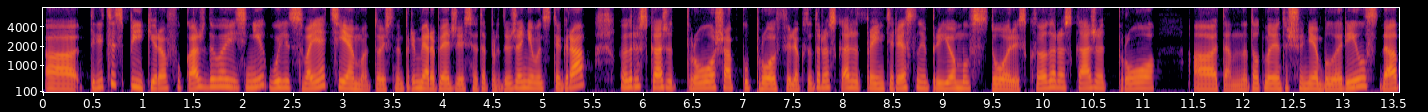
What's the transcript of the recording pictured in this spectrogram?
30 а, спикеров, у каждого из них будет своя тема. То есть, например, опять же, если это продвижение в Инстаграм, кто-то расскажет про шапку профиля, кто-то расскажет про интересные приемы в сторис, кто-то расскажет про а, там, на тот момент еще не было Reels, да,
